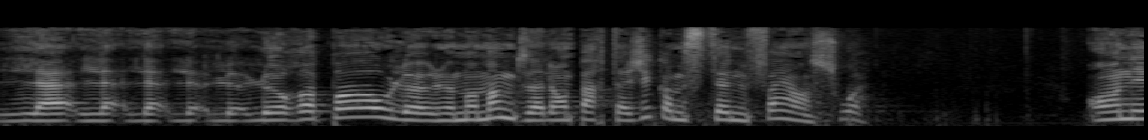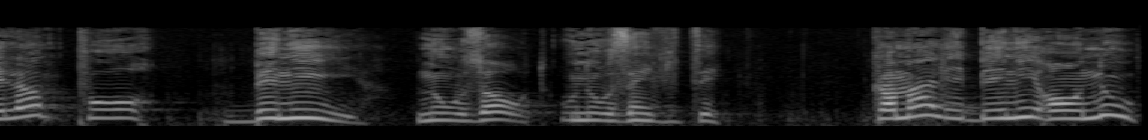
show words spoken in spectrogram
le, repas ou le, moment que nous allons partager comme si c'était une fin en soi. On est là pour bénir nos autres ou nos invités. Comment les bénirons-nous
